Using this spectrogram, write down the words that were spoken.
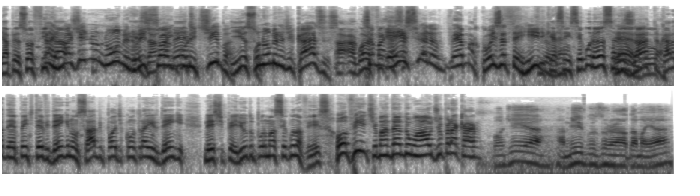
e a pessoa fica. Imagina o número, Exatamente. isso só em Curitiba. Isso. O número de casos. A, agora, isso, é, essa... é uma coisa terrível. Fica né? essa insegurança, né? Exato. O cara de repente teve dengue, não sabe, pode contrair dengue neste período por uma segunda vez. Ouvinte, mandando um áudio para cá. Bom dia, amigos do Jornal da Manhã.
